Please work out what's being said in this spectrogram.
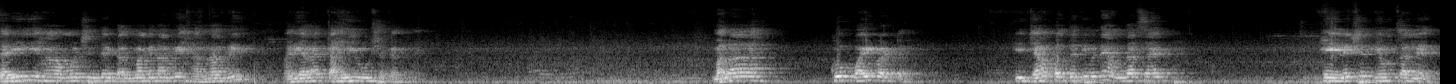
तरी हा अमोल शिंदे डगमगणार नाही हरणार नाही आणि याला काही होऊ शकत नाही. मला खूप वाईट वाटतं की ज्या पद्धतीमध्ये आमदार साहेब हे इलेक्शन घेऊन चालले आहेत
